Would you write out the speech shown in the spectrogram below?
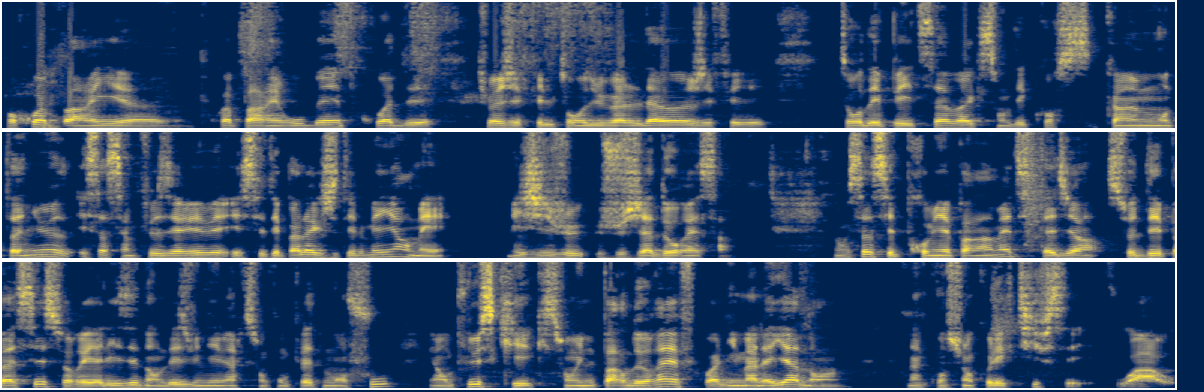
Pourquoi. Paris euh, Pourquoi Paris Roubaix Pourquoi des Tu vois, j'ai fait le Tour du Val d'Aoste, j'ai fait le Tour des Pays de Savoie, qui sont des courses quand même montagneuses. Et ça, ça me faisait rêver. Et c'était pas là que j'étais le meilleur, mais mais j'adorais ça. Donc ça, c'est le premier paramètre, c'est-à-dire se dépasser, se réaliser dans des univers qui sont complètement fous et en plus qui, qui sont une part de rêve. quoi. L'Himalaya, dans l'inconscient collectif, c'est waouh,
